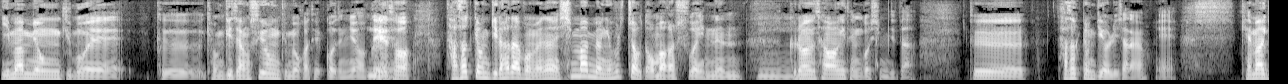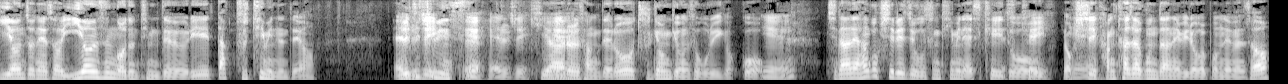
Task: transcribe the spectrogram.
2만 명 규모의 그 경기장 수용 규모가 됐거든요. 네. 그래서 다섯 경기를 하다 보면은 10만 명이 훌쩍 넘어갈 수가 있는 음. 그런 상황이 된 것입니다. 그 다섯 경기 열리잖아요. 예. 개막 2연전에서 2연승 거둔 팀들이 딱 두 팀 있는데요. LG, LG 트윈스, 예, LG. 기아를 예. 상대로 두 경기 연속으로 이겼고 예. 지난해 한국 시리즈 우승팀인 SK도 SK. 역시 예. 강타자 군단의 위력을 뽐내면서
